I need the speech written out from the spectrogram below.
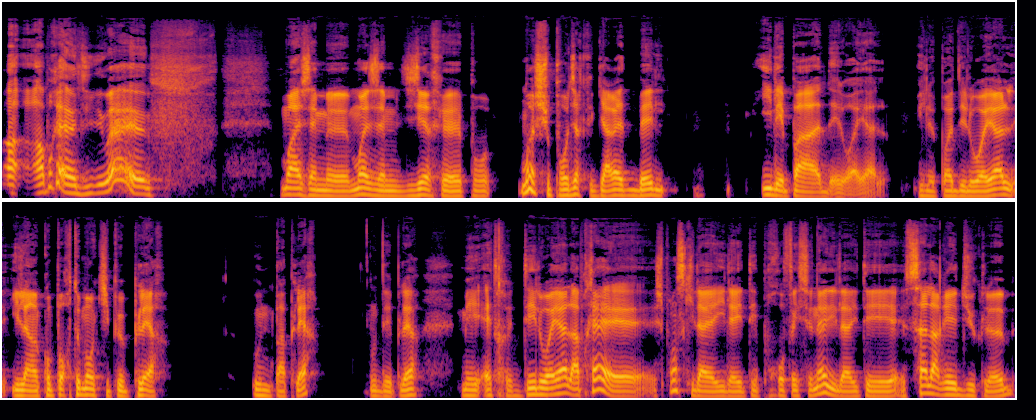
Ah, après, ouais. Moi, j'aime, moi, j'aime dire que pour, moi, je suis pour dire que Gareth Bale, il est pas déloyal. Il est pas déloyal. Il a un comportement qui peut plaire ou ne pas plaire ou déplaire, mais être déloyal. Après, je pense qu'il a, il a été professionnel, il a été salarié du club.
